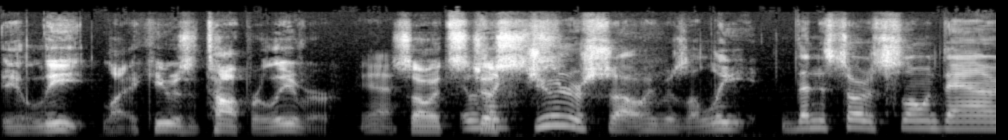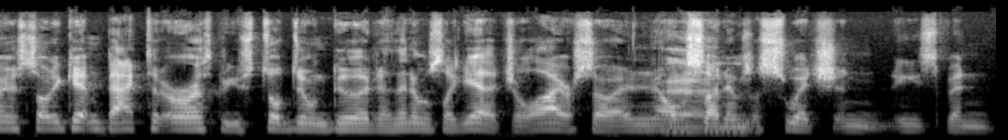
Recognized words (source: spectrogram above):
elite, like he was a top reliever. Yeah. So it's it was just like June or so. He was elite. Then it started slowing down. and started getting back to the earth, but he was still doing good. And then it was like yeah, July or so, and then all of a sudden it was a switch, and he's been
